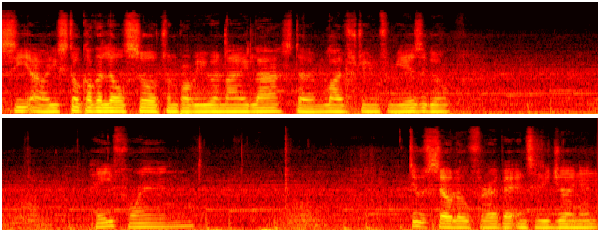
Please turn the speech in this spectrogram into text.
See, oh, you still got the little sword from probably when I last um, live streamed from years ago. Hey friend. Do solo for a bit until you join in.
